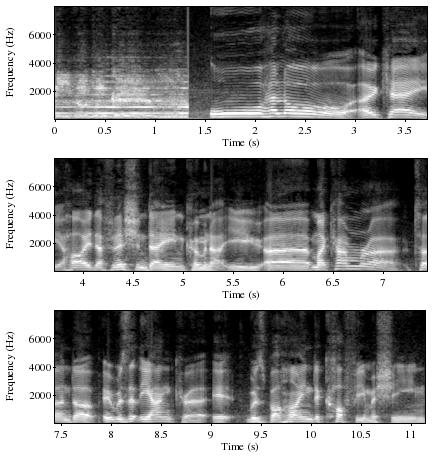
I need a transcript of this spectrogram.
Lis ton cœur. Oh, hello. Okay, high definition Dane coming at you. Uh, my camera turned up. It was at the anchor. It was behind a coffee machine.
